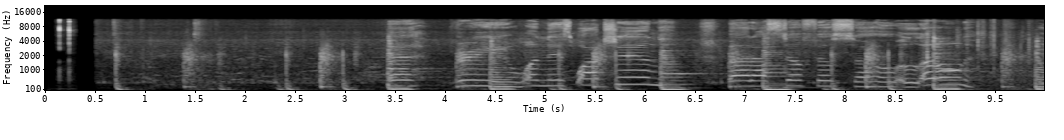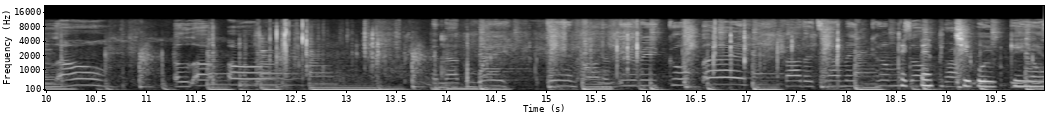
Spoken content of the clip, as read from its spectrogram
But I still feel so alone, alone, alone. And I've been waiting on a miracle, but 택배 붙이고 올게요.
